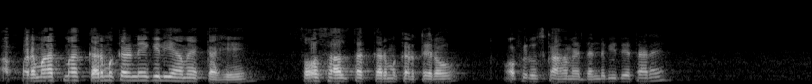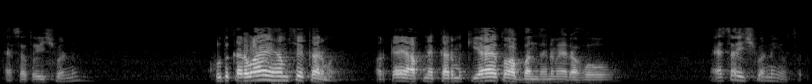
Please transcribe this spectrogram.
अब परमात्मा कर्म करने के लिए हमें कहे, सौ साल तक कर्म करते रहो, और फिर उसका हमें दंड भी देता रहे। ऐसा तो ईश्वर नहीं खुद करवाए हमसे कर्म, और कहे, आपने कर्म किया है तो आप बंधन में रहो। ऐसा ईश्वर नहीं हो सकता।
